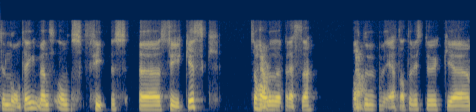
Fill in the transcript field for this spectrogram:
til noen ting, men sånn eh, psykisk så har Ja. du det presset. At du vet at hvis du ikke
